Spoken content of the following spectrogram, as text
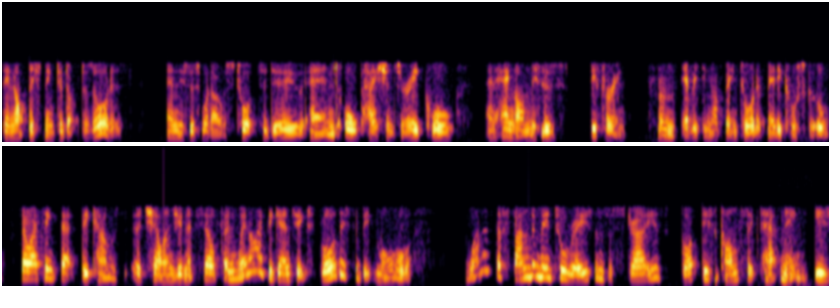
they're not listening to doctor's orders. And this is what I was taught to do, and all patients are equal. And hang on, this is differing from everything I've been taught at medical school. So I think that becomes a challenge in itself. And when I began to explore this a bit more, one of the fundamental reasons Australia's got this conflict happening is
